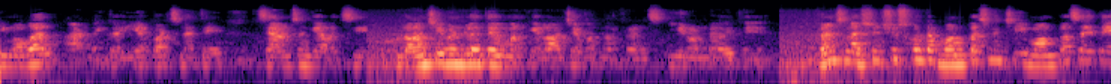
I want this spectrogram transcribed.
ఈ మొబైల్ అండ్ ఇంకా ఇయర్ బడ్స్ అయితే శాంసంగ్ గెలాక్సీ లాంచ్ ఈవెంట్లో అయితే మనకి లాంచ్ అయిపోతున్నారు ఫ్రెండ్స్ ఈ రెండు అయితే. ఫ్రెండ్స్ నెక్స్ట్ చూసుకుంటే వన్ ప్లస్ నుంచి. వన్ ప్లస్ అయితే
